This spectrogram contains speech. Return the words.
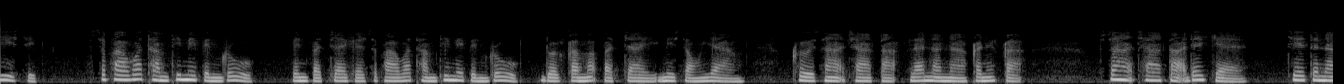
ยี่สิบสภาวธรรมที่ไม่เป็นรูป เป็นปัจจัยแก่สภาวธรรมที่ไม่เป็นรูป โดยกรรมปัจจัยมีสองอย่าง คือสหชาตะและนานาคณิกะ สหชาตะได้แก่ เจตนา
